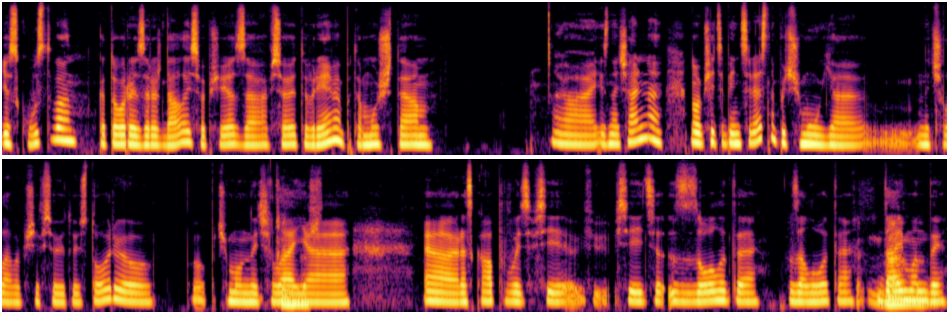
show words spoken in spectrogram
искусство, которое зарождалось вообще за все это время, потому что э, изначально, ну вообще тебе интересно, почему я начала вообще всю эту историю, почему начала я э, раскапывать все, все эти золото, золото, да, даймонды.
